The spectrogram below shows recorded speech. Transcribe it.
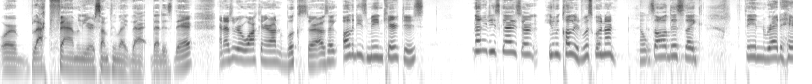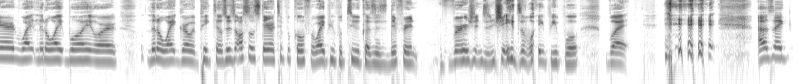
or black family or something like that that is there. And as we were walking around the bookstore, I was like, all of these main characters, none of these guys are even colored. What's going on? Nope. It's all this like thin red haired white little white boy or little white girl with pigtails. There's also stereotypical for white people too because there's different versions and shades of white people. But I was like,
